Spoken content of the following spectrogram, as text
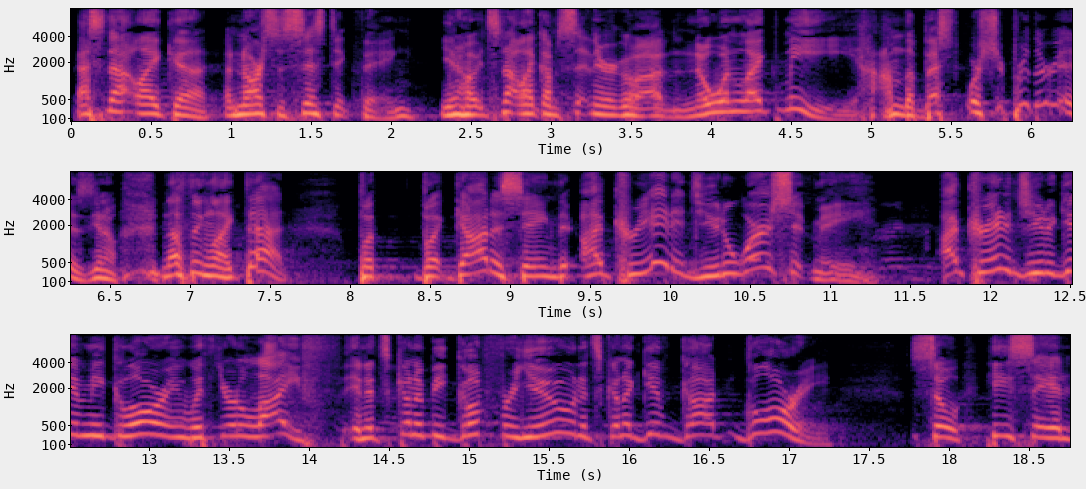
That's not like a, a, narcissistic thing. You know, it's not like I'm sitting there going, uh, no one like me. I'm the best worshiper there is. You know, nothing like that. But, but God is saying that I've created you to worship me. I've created you to give me glory with your life. And it's going to be good for you and it's going to give God glory. So he's saying,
